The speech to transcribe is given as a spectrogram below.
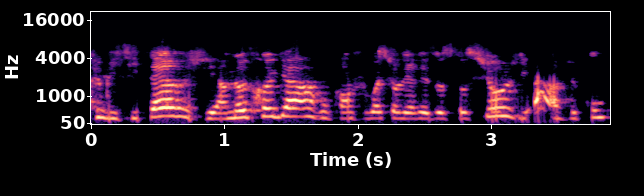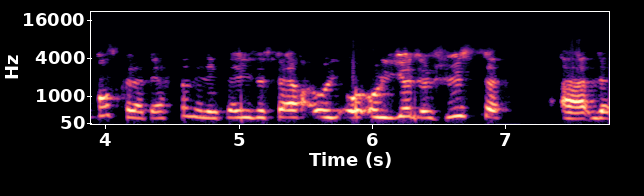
publicitaire, j'ai un autre regard. Ou quand je vois sur les réseaux sociaux, je dis ah, je comprends ce que la personne elle essaye de faire au, lieu de juste euh,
